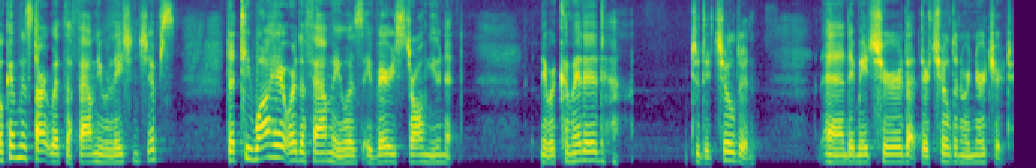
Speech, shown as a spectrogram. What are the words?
Okay, I'm going to start with the family relationships. The Tiwahe or the family was a very strong unit. They were committed to their children and they made sure that their children were nurtured.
